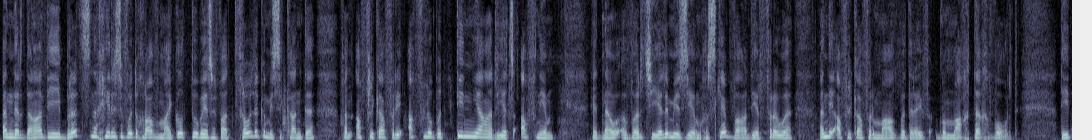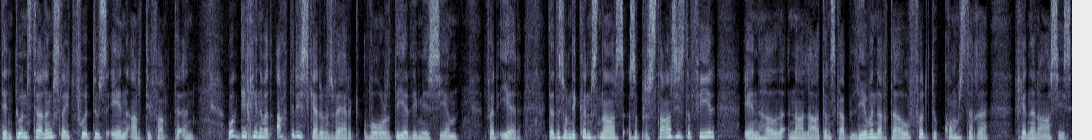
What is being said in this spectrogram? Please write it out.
Inderdaad, die Brits-Nigeriese fotograaf Michael Tobes wat vroulike musikante van Afrika vir die afgelope 10 jaar reeds afneem, het nou 'n virtuele museum geskep waardeur vroue in die Afrika vermaakbedryf bemagtig word. Die tentoonstelling sluit fotos en artefakte in. Ook diegene wat agter die skerms werk, word deur die museum vereer. Dit is om die kunstenaars se prestasies te vier en hul nalatenskap lewendig te hou vir toekomstige generasies,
